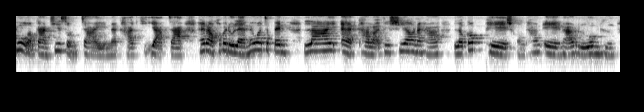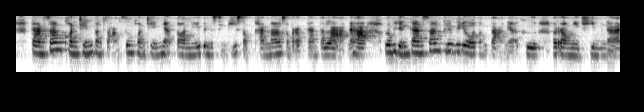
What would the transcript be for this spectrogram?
ผู้ประกอบการที่สนใจนะคะที่อยากจะให้เราเข้าไปดูแลไม่ว่าจะเป็น Line แอดคาร์ลออฟฟิเชียลนะคะ แล้วก็เพจของท่านเองนะคะหรือรวมถึงการสร้างคอนเทนต์ต่างๆ ซึ่งคอนเทนต์เนี่ยตอนนี้เป็นสิ่งที่สำคัญมากสำหรับการตลาดนะคะ รวมไปถึงการสร้างคลิปวิดีโอต่างๆเนี่ยคือเรามีทีมงาน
